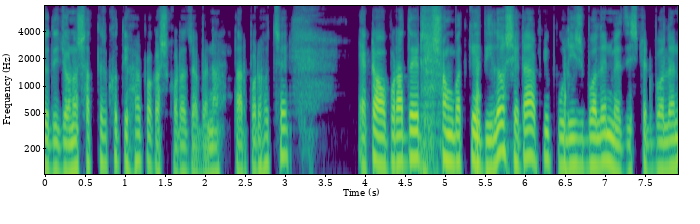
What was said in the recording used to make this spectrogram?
যদি জনস্বার্থের ক্ষতি হয় প্রকাশ করা যাবে না। তারপরে হচ্ছে একটা অপরাধের সংবাদ কে দিল সেটা আপনি পুলিশ বলেন ম্যাজিস্ট্রেট বলেন,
